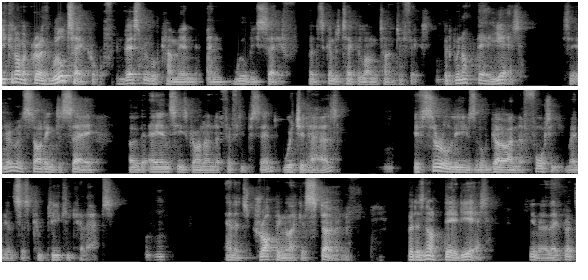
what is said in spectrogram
Economic growth will take off. Investment will come in and we'll be safe, but it's going to take a long time to fix. But we're not there yet. So everyone's starting to say, oh, the ANC's gone under 50%, which it has. If Cyril leaves, it'll go under 40. Maybe it'll just completely collapse. Mm-hmm. And it's dropping like a stone, but it's not dead yet. You know, they've got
